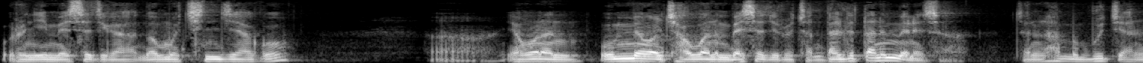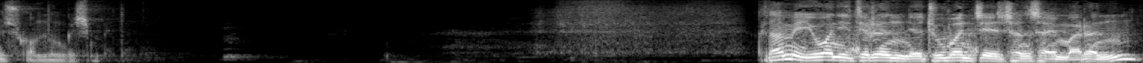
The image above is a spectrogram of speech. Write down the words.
우리는 이 메시지가 너무 진지하고 어, 영원한 운명을 좌우하는 메시지로 전달됐다는 면에서 저는 한번 묻지 않을 수가 없는 것입니다. 그 다음에 요한이 들은 두 번째 전사의 말은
